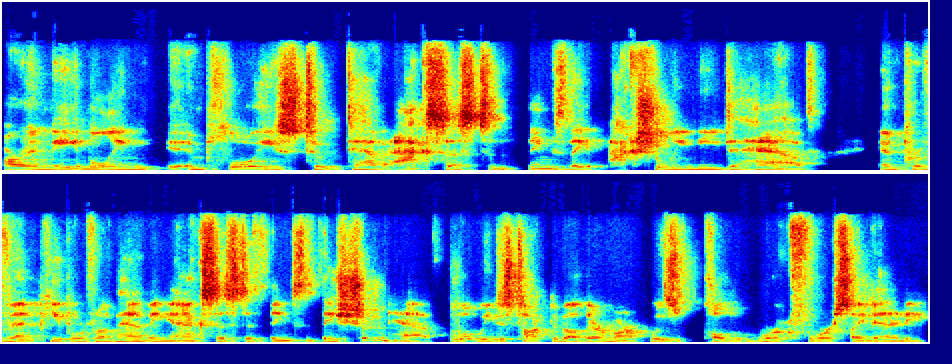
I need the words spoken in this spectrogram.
are enabling employees to, to have access to the things they actually need to have and prevent people from having access to things that they shouldn't have. What we just talked about there, Mark, was called workforce identity.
